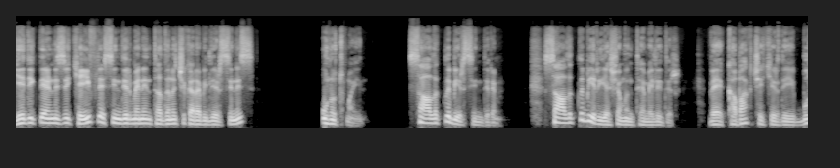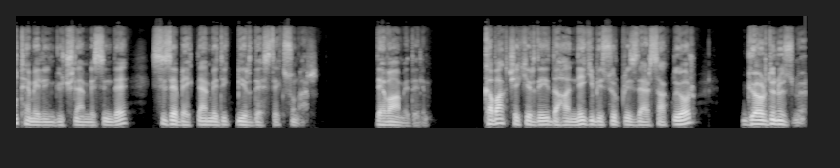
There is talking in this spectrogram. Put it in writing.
Yediklerinizi keyifle sindirmenin tadını çıkarabilirsiniz. Unutmayın, sağlıklı bir sindirim, sağlıklı bir yaşamın temelidir ve kabak çekirdeği bu temelin güçlenmesinde size beklenmedik bir destek sunar. Devam edelim. Kabak çekirdeği daha ne gibi sürprizler saklıyor? Gördünüz mü?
